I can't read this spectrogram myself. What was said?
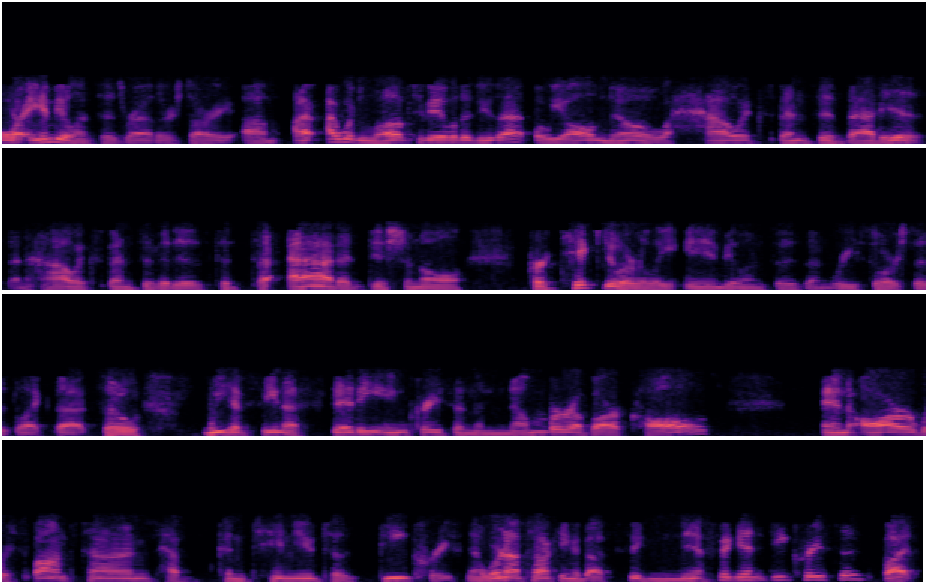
or ambulances rather, sorry. Um, I, I would love to be able to do that, but we all know how expensive that is and how expensive it is to, to add additional particularly ambulances and resources like that. So we have seen a steady increase in the number of our calls and our response times have continued to decrease. Now, we're not talking about significant decreases, but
